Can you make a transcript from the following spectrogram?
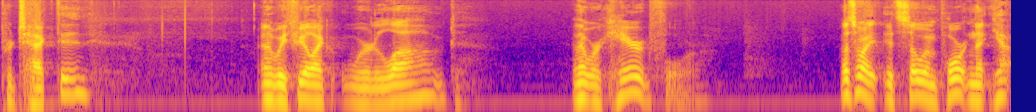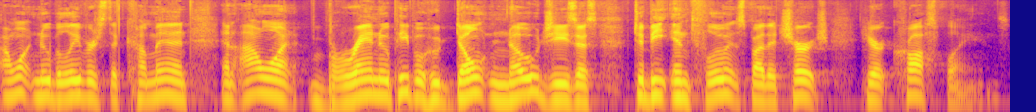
protected and we feel like we're loved and that we're cared for. That's why it's so important that, yeah, I want new believers to come in and I want brand new people who don't know Jesus to be influenced by the church here at Cross Plains.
